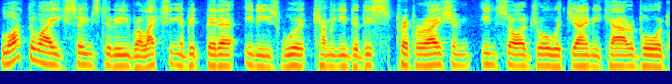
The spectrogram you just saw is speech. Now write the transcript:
like the way he seems to be relaxing a bit better in his work coming into this preparation. Inside draw with Jamie Kah aboard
